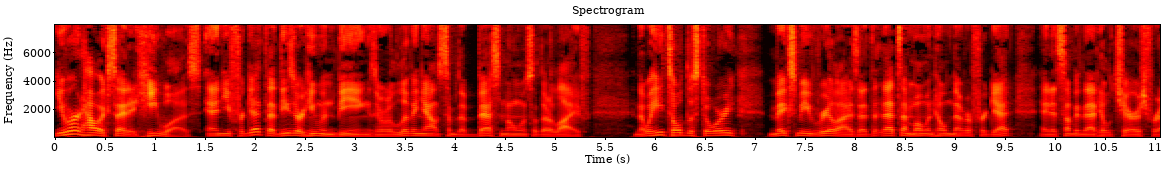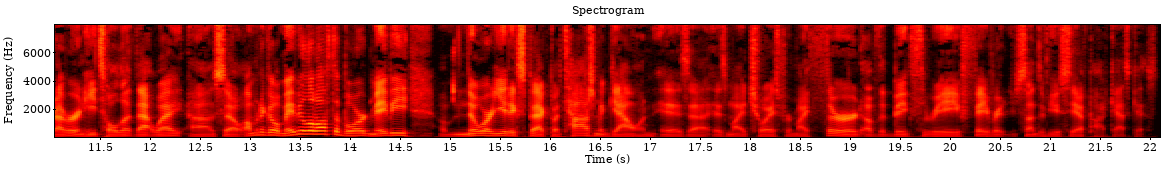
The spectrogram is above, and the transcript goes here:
you heard how excited he was. And you forget that these are human beings and are living out some of the best moments of their life and the way he told the story makes me realize that that's a moment he'll never forget, and it's something that he'll cherish forever. And he told it that way. Uh, so I'm to go maybe a little off the board, maybe um, nowhere you'd expect, but Taj McGowan is uh, is my choice for my third of the big three favorite Sons of UCF podcast guests.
